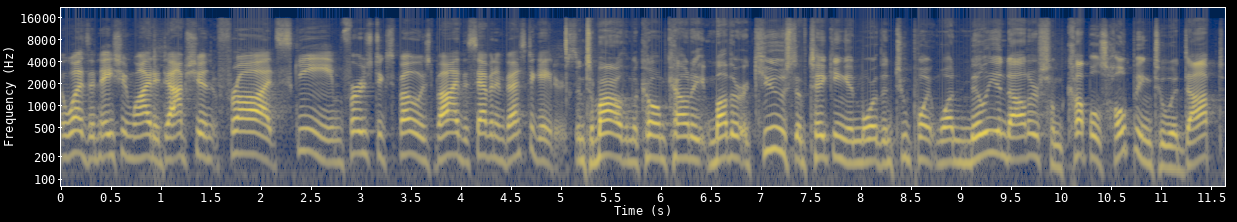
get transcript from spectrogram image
It was a nationwide adoption fraud scheme first exposed by the seven investigators. And tomorrow, the Macomb County mother accused of taking in more than $2.1 million from couples hoping to adopt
